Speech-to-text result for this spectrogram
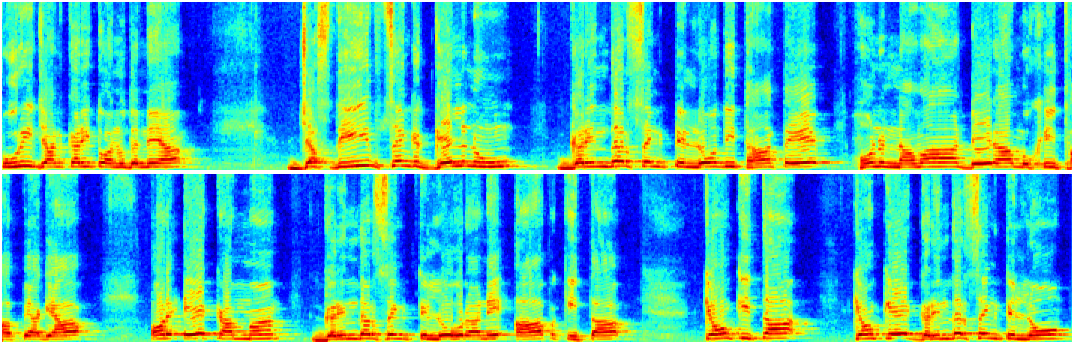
ਪੂਰੀ ਜਾਣਕਾਰੀ ਤੁਹਾਨੂੰ ਦਿੰਨੇ ਆ। ਜਸਦੀਪ ਸਿੰਘ ਗਿੱਲ ਨੂੰ ਗੁਰਿੰਦਰ ਸਿੰਘ ਢਿੱਲੋਂ ਦੀ ਥਾਂ ਤੇ ਹੁਣ ਨਵਾਂ ਡੇਰਾ ਮੁਖੀ ਥਾਪਿਆ ਗਿਆ ਔਰ ਇਹ ਕੰਮ ਗੁਰਿੰਦਰ ਸਿੰਘ ਢਿੱਲੋਂ ਹੋਰਾਂ ਨੇ ਆਪ ਕੀਤਾ। ਕਿਉਂ ਕੀਤਾ? ਕਿਉਂਕਿ ਗੁਰਿੰਦਰ ਸਿੰਘ ਢਿੱਲੋਂ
